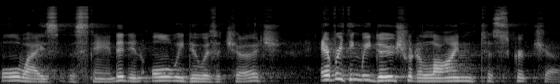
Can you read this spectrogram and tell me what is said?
always the standard in all we do as a church Everything we do should align to Scripture.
